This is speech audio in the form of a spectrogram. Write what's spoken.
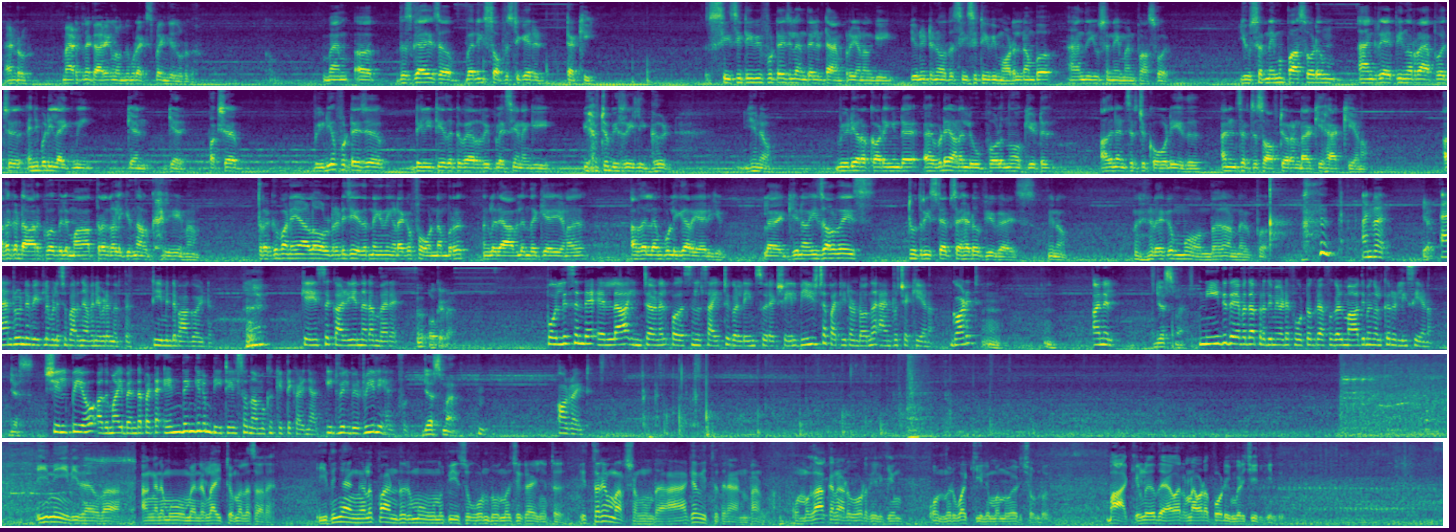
ആൻഡ്രൂ മാഡത്തിന് കാര്യങ്ങൾ ഒന്നും കൂടെ എക്സ്പ്ലെയിൻ ചെയ്ത് കൊടുക്കുക ma'am this this is a very very techie. C C T V ഫുട്ടേജിൽ എന്തെങ്കിലും ടാമ്പർ ചെയ്യണമെങ്കിൽ unit know the C C T V model number and the user name and password user നെയിമും പാസ്വേഡും ആംഗ്രി ഐ പി എന്ന് പറഞ്ഞ app വെച്ച് anybody like me can get പക്ഷേ video footage delete ചെയ്തിട്ട് വേറെ റീപ്ലേസ് ചെയ്യണമെങ്കിൽ you have to be really good you know video റെക്കോർഡിങ്ങിന്റെ എവിടെയാണ് ലൂപ്പ് ഹോൾ എന്ന് നോക്കിയിട്ട് അതിനനുസരിച്ച് കോഡ് ചെയ്ത് അതിനനുസരിച്ച് സോഫ്റ്റ്വെയർ ഉണ്ടാക്കി ഹാക്ക് ചെയ്യണം. അതൊക്കെ ഡാർക്ക് വെബിൽ മാത്രം കളിക്കുന്ന ആൾക്കാർ ചെയ്യണം ഇത്രക്ക് പണിയാൾ ഓൾറെഡി ചെയ്തിട്ടുണ്ടെങ്കിൽ നിങ്ങളുടെയൊക്കെ ഫോൺ നമ്പർ നിങ്ങൾ രാവിലെ എന്തൊക്കെയാണ് ചെയ്യണത്? അതെല്ലാം പുള്ളിക്ക് അറിയായിരിക്കും. Like you know is always two three steps ahead of you guys you know നിങ്ങളുടെയൊക്കെ മോന്ത കാണണം ഇപ്പോൾ അൻവർ. ആൻഡ്രൂവിന്റെ വീട്ടിൽ വിളിച്ച് പറഞ്ഞ് അവൻ ഇവിടെ നിർത്ത് ടീമിന്റെ ഭാഗമായിട്ട്. കേസ് കഴിയുന്നിടം വരെ. പോലീസിന്റെ എല്ലാ ഇന്റേണൽ പേഴ്സണൽ സൈറ്റുകളുടെയും സുരക്ഷയിൽ വീഴ്ച പറ്റിയിട്ടുണ്ടോ എന്ന് ആൻഡ്രു ചെക്ക് ചെയ്യണം. Got it Anil. നീതി ദേവത പ്രതിമയുടെ ഫോട്ടോഗ്രാഫുകൾ മാധ്യമങ്ങൾക്ക് റിലീസ് ചെയ്യണം. ശില്പിയോ അതുമായി ബന്ധപ്പെട്ട എന്തെങ്കിലും ഡീറ്റെയിൽസോ നമുക്ക് കിട്ടിക്കഴിഞ്ഞാൽ it will be really helpful all right ഈ നീതി ദേവത അങ്ങനെ മൂവ്മെന്റുള്ള ഐറ്റമൊന്നുമല്ല സാറേ. ഇത് ഞങ്ങൾ പണ്ടൊരു മൂന്ന് പീസ് കൊണ്ടുവന്ന് വെച്ച് കഴിഞ്ഞിട്ട് ഇത്രയും വർഷം കൊണ്ട് ആകെ വിറ്റത് രണ്ടെണ്ണം. ഒന്ന് കാക്കനാട് കോടതിയിലേക്കും ഒന്നൊരു വക്കീലും വന്ന് മേടിച്ചോണ്ട് ബാക്കിയുള്ള ദേവരണ അവിടെ പൊടിയും പിടിച്ചിരിക്കുന്നുണ്ട്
